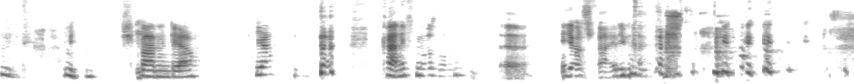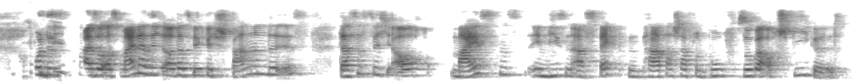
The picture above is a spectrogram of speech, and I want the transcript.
ja. Spannend, ja. Ja, kann ich nur so äh, ja. schreiben. Und es, also aus meiner Sicht auch das wirklich Spannende ist, dass es sich auch meistens in diesen Aspekten Partnerschaft und Beruf sogar auch spiegelt.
